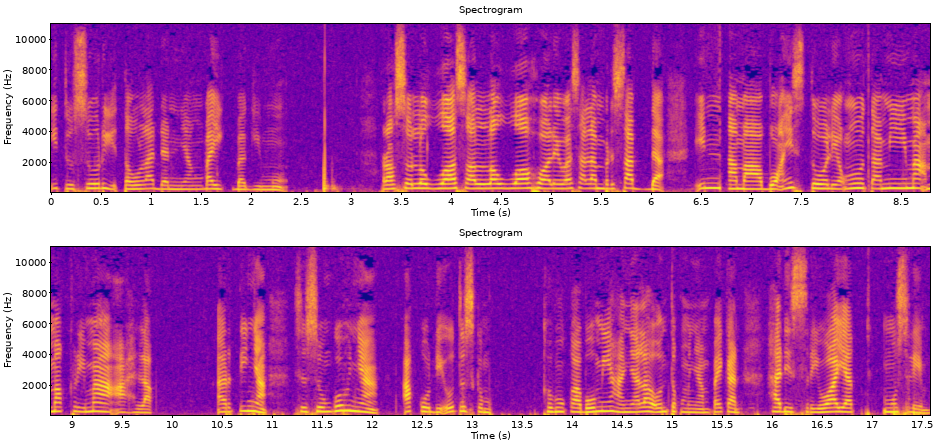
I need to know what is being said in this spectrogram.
itu suri tauladan yang baik bagimu. Rasulullah sallallahu alaihi wasallam bersabda, "Innama bu'istu li'utamima makrima ahlak." Artinya, sesungguhnya aku diutus ke, ke muka bumi hanyalah untuk menyampaikan hadis riwayat Muslim.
